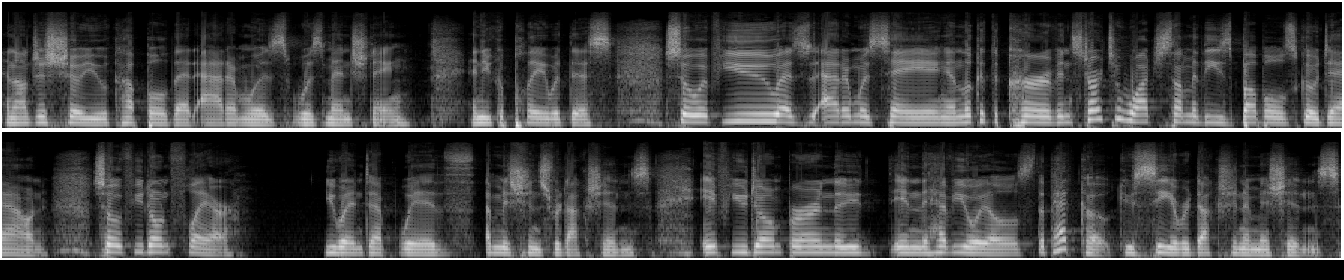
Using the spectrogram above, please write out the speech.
And I'll just show you a couple that Adam was, was mentioning. And you could play with this. So if you, as Adam was saying, and look at the curve and start to watch some of these bubbles go down. So if you don't flare, you end up with emissions reductions. If you don't burn the in the heavy oils, the pet coke, you see a reduction in emissions.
